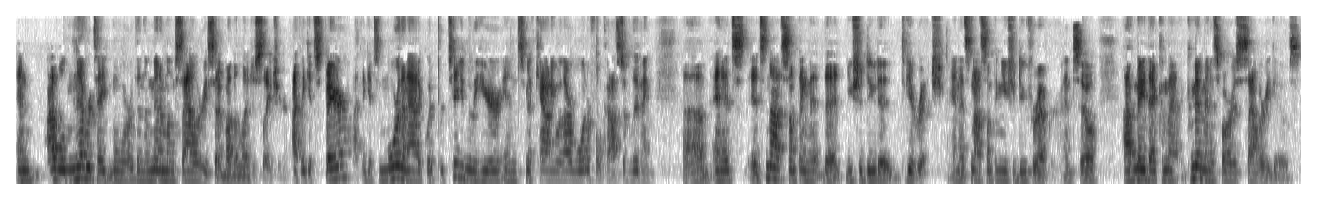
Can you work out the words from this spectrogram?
and I will never take more than the minimum salary set by the legislature. I think it's fair. I think it's more than adequate, particularly here in Smith County with our wonderful cost of living. Um, and it's it's not something that, that you should do to, to get rich, and it's not something you should do forever. And so I've made that com- commitment as far as salary goes.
